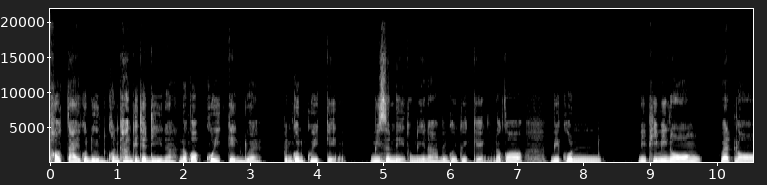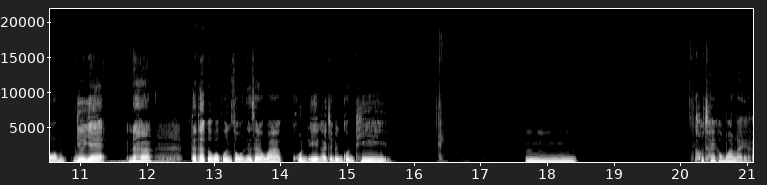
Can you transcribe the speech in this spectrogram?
เข้าใจคนอื่นค่อนข้างที่จะดีนะ แล้วก็คุยเก่งด้วย เป็นคนคุยเก่ง มีเสน่ห์ตรงนี้นะ เป็นคนคุยเก่ง แล้วก็มีคนมีพี่มีน้องแวดล้อมเยอะแยะนะคะแต่ถ้าเกิดว่าคุณโสดเนี่ยแสดงว่าคุณเองอาจจะเป็นคนที่ อืมเขาใช้คำว่าอะไรอะ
